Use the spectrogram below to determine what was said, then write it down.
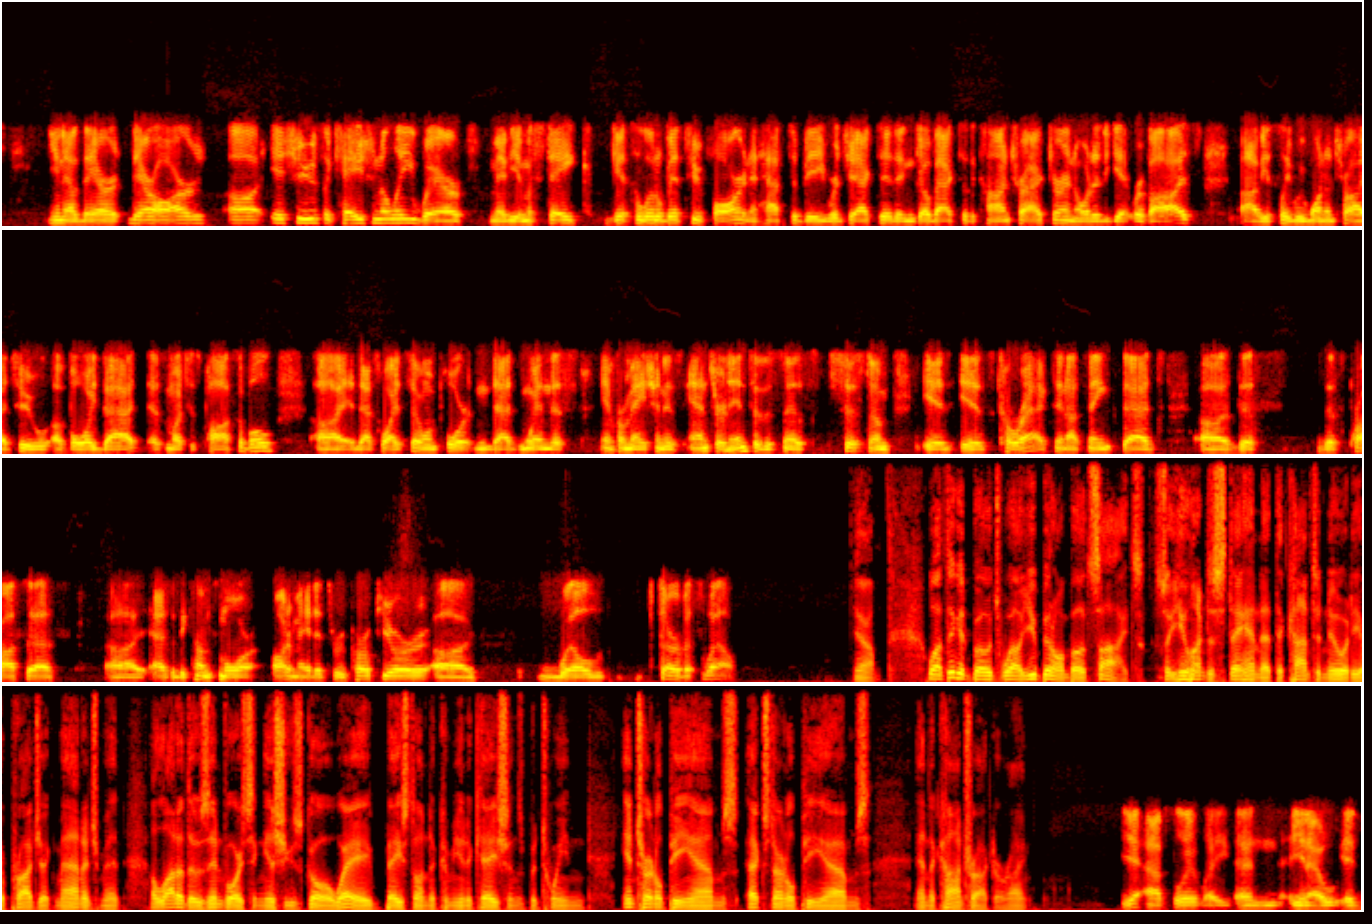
You know, there there are uh, issues occasionally where maybe a mistake gets a little bit too far and it has to be rejected and go back to the contractor in order to get revised. Obviously, we want to try to avoid that as much as possible. Uh, and that's why it's so important that when this information is entered into the system, it is correct. And I think that uh, this this process, uh, as it becomes more automated through Procore, uh, will serve us well. Yeah. Well, I think it bodes well. You've been on both sides, so you understand that the continuity of project management, a lot of those invoicing issues go away based on the communications between internal PMs, external PMs, and the contractor, right? Yeah, absolutely. And, you know, it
